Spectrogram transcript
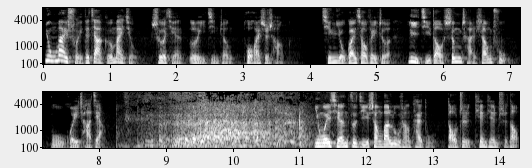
用卖水的价格卖酒，涉嫌恶意竞争，破坏市场，请有关消费者立即到生产商处补回差价。因为嫌自己上班路上太堵，导致天天迟到。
